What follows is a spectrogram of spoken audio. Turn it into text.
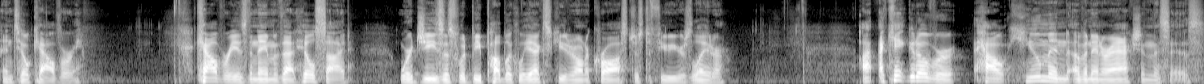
until Calvary. Calvary is the name of that hillside where Jesus would be publicly executed on a cross just a few years later. I, I can't get over how human of an interaction this is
